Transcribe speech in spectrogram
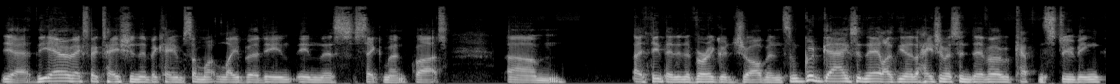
yeah, the air of expectation then became somewhat labored in in this segment, but. um I think they did a very good job and some good gags in there, like you know the HMS Endeavour, Captain Stubing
